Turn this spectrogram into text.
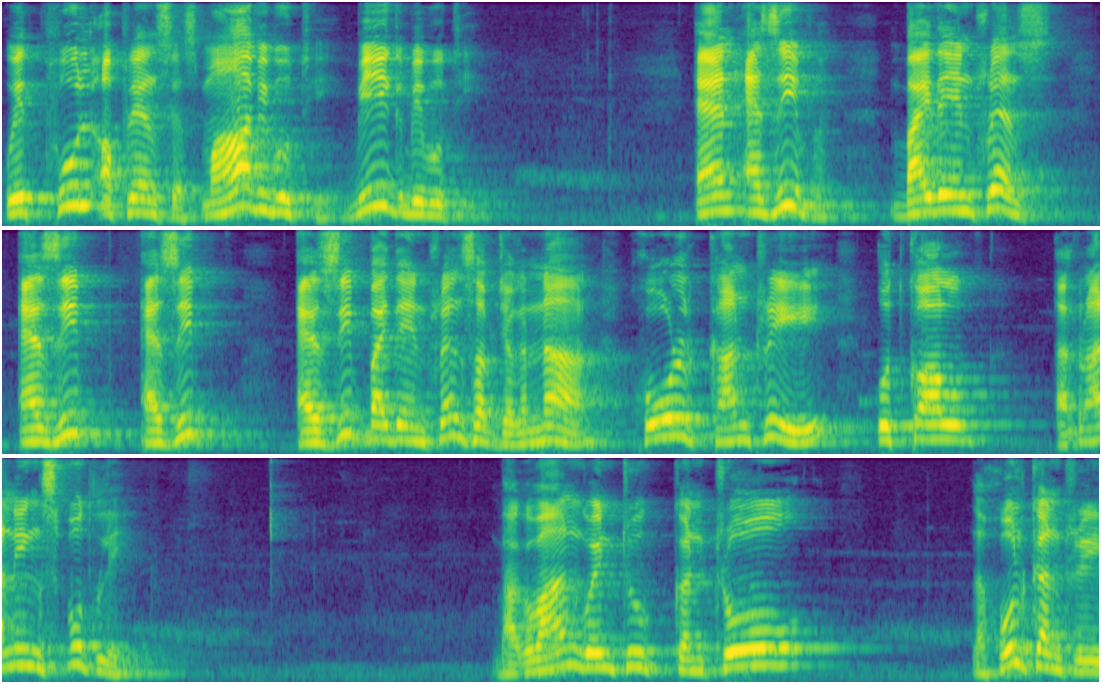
with full appliances, Mahavibhuti, big Vibhuti. And as if by the influence, as if, as if, as if by the influence of Jagannath, whole country Utkal uh, running smoothly. Bhagavan going to control the whole country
